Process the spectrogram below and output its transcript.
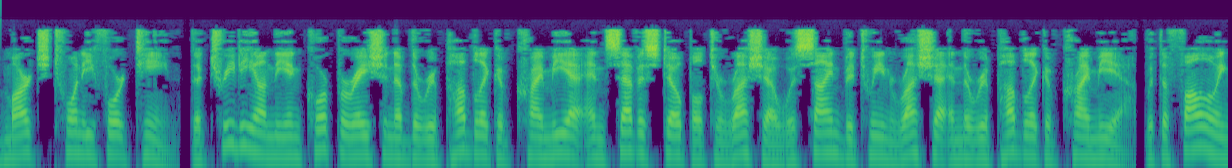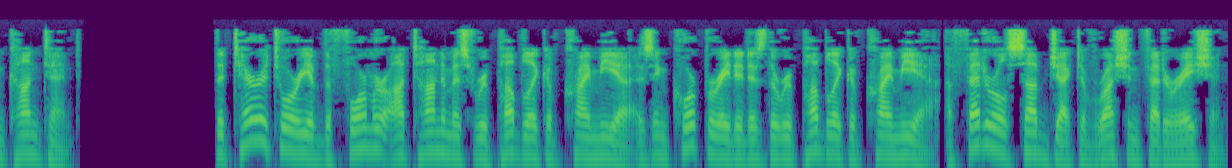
March 2014, the Treaty on the Incorporation of the Republic of Crimea and Sevastopol to Russia was signed between Russia and the Republic of Crimea, with the following content The territory of the former Autonomous Republic of Crimea is incorporated as the Republic of Crimea a federal subject of Russian Federation.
